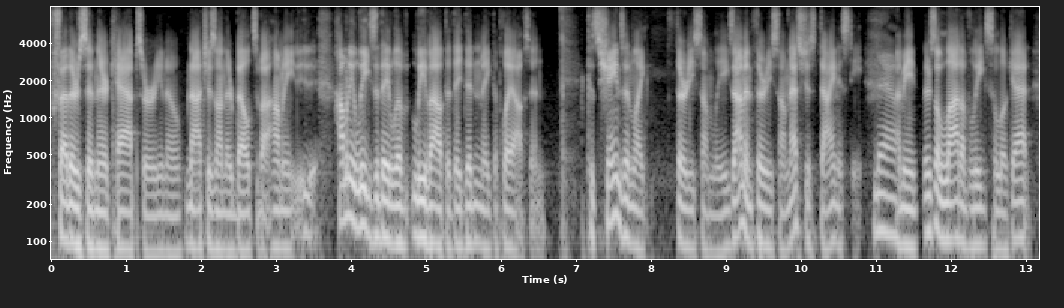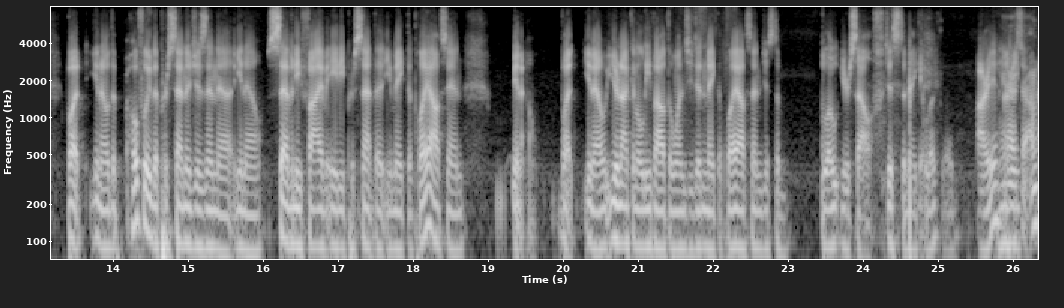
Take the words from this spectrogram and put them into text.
feathers in their caps or you know notches on their belts about how many how many leagues did they live, leave out that they didn't make the playoffs in. Because Shane's in like 30 some leagues. I'm in 30 some. That's just dynasty. Yeah. I mean, there's a lot of leagues to look at, but you know, the hopefully the percentages in the, you know, 75, 80% that you make the playoffs in, you know, but you know, you're not going to leave out the ones you didn't make the playoffs in just to bloat yourself, just to make it look good. Are you? Yeah, I mean, so I'm,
